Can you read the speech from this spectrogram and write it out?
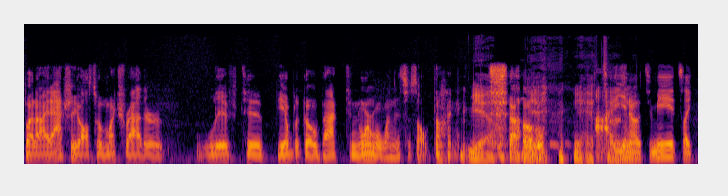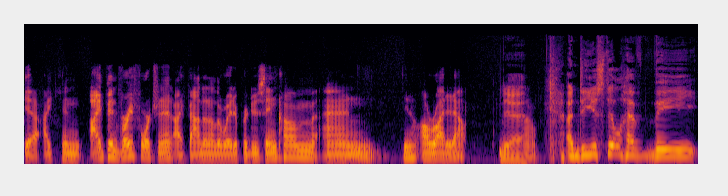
But i'd actually also much rather live to be able to go back to normal when this is all done. Yeah. so yeah. yeah I, you know to me it's like yeah i can i've been very fortunate. I found another way to produce income and you know i'll ride it out Yeah. So- And do you still have the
